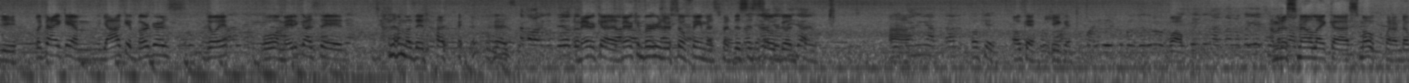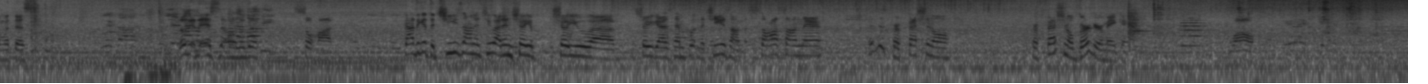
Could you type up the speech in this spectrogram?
जी लगता है कि हम- यहाँ के बर्गर्स जो है वो अमेरिका से ज़्यादा मज़ेदार है Yes. America American burgers are so famous but this is so good Okay. okay ठीक है wow I'm gonna smell like uh, smoke when I'm done with this look at this though look at it's so hot got to get the cheese on it too I didn't show you show you uh, show you guys them putting the cheese on the sauce on there this is professional professional burger making wow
